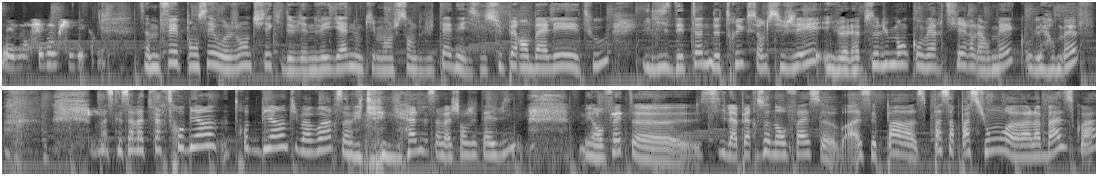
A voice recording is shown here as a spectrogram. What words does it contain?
Mais bon, c'est compliqué quand même. Ça me fait penser aux gens, tu sais, qui deviennent véganes ou qui mangent sans gluten et ils sont super emballés et tout. Ils lisent des tonnes de trucs sur le sujet. Ils veulent absolument convertir leur mec ou leur meuf. Parce que ça va te faire trop bien, trop de bien, tu vas voir, ça va être génial, ça va changer ta vie. Mais en fait, euh, si la personne en face, euh, bah, c'est pas, sa passion euh, à la base, quoi.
